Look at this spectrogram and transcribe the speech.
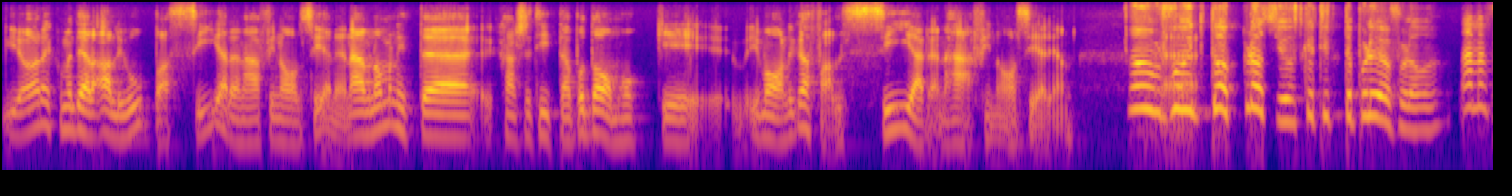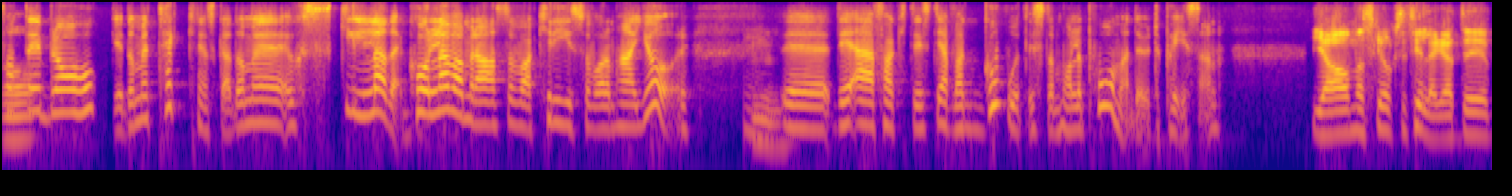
jag rekommenderar allihopa att se den här finalserien. Även om man inte kanske tittar på damhockey i vanliga fall, se den här finalserien. Ja, får inte tacklas jag ska titta på det för då. Nej men för att Ja. det är bra hockey. De är tekniska, de är skillade. Kolla vad Mrazov, vad Kris och vad de här gör. Mm. Eh, Det är faktiskt jävla godis de håller på med där ute på isen. Ja, man ska också tillägga att det,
